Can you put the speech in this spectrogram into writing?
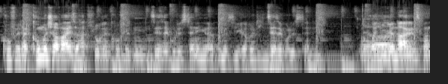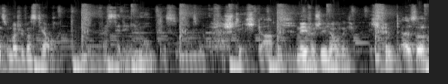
Kofeld hat komischerweise hat Florian Kofeld ein sehr, sehr gutes Standing in der Bundesliga. Wirklich ein sehr, sehr gutes Standing. Auch Ja. bei Julian Nagelsmann zum Beispiel, was der auch, was der den lobt, ist. Verstehe ich gar nicht. Nee, verstehe ich auch nicht. Ich finde, also,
